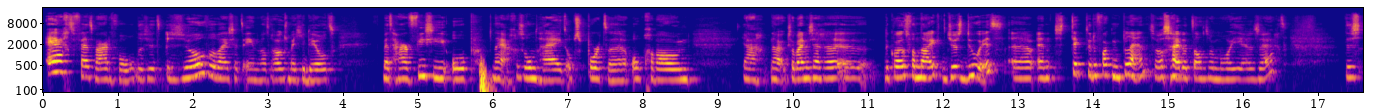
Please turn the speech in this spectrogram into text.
echt vet waardevol. Er zit zoveel wijsheid in wat Roos met je deelt. Met haar visie op nou ja, gezondheid, op sporten, op gewoon ja, nou, ik zou bijna zeggen, uh, de quote van Nike, just do it. En stick to the fucking plan, zoals zij dat dan zo mooi uh, zegt. Dus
